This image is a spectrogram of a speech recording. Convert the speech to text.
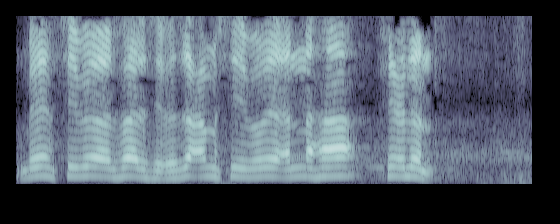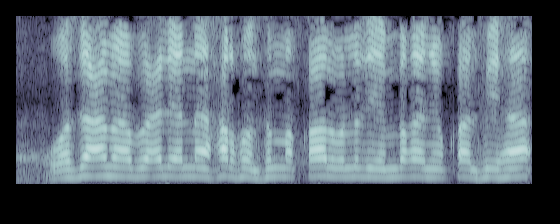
بين سيبوي والفارسي فزعم سيبوي أنها فعل وزعم أبو علي أنها حرف ثم قال والذي ينبغي أن يقال فيها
